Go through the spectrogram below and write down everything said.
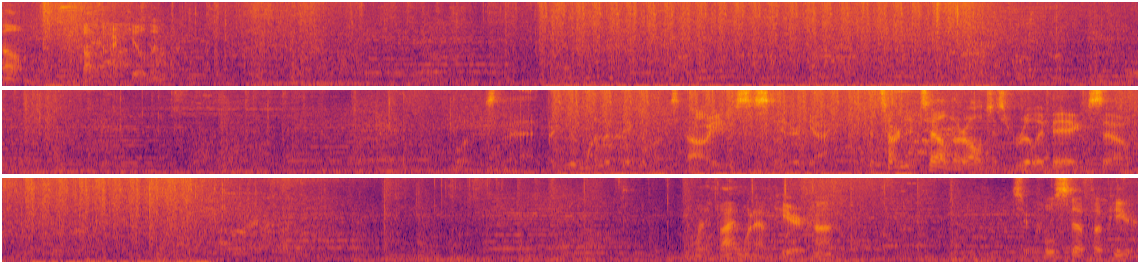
Oh, killed him. What is that? Are you one of the big ones? Oh, you're just a standard guy. It's hard to tell. They're all just really big, so. What if I went up here, huh? Is there cool stuff up here?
